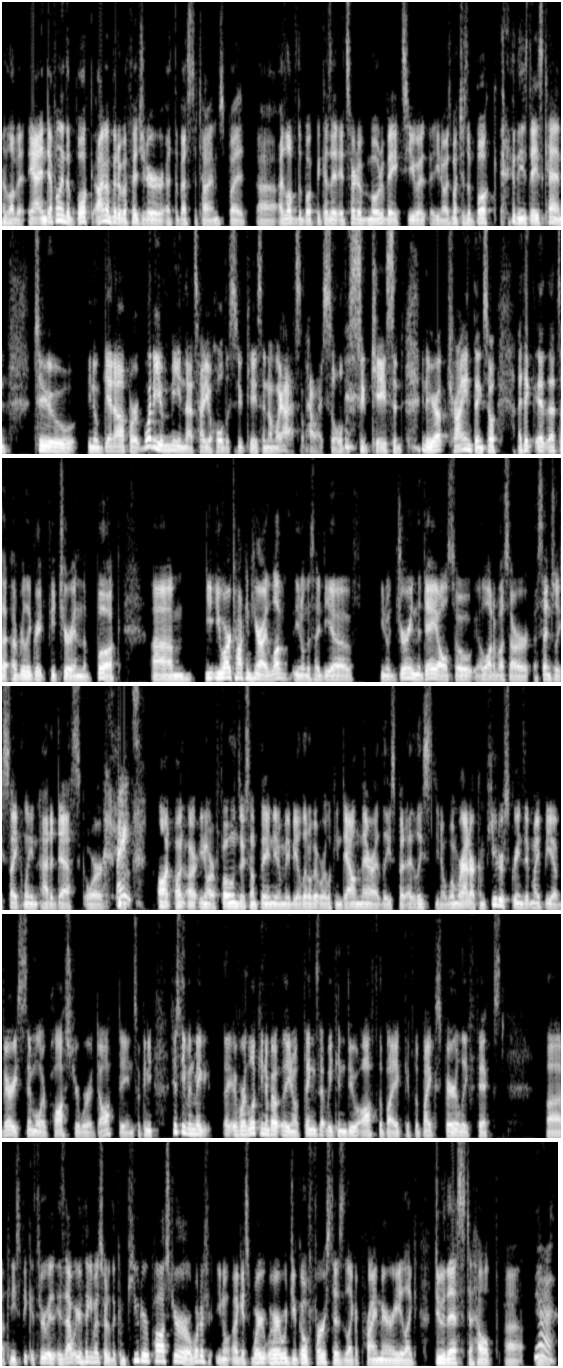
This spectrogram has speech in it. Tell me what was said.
I love it. Yeah, and definitely the book. I'm a bit of a fidgeter at the best of times, but uh, I love the book because it, it sort of motivates you, uh, you know, as much as a book these days can, to you know get up or what do you mean that's how you hold a suitcase? And I'm like, ah, that's not how I sold a suitcase. And you know, you're up trying things. So I think that's a, a really great feature in the book. Um, you, you are talking here. I love you know this idea of you know during the day also a lot of us are essentially cycling at a desk or right. know, on on our you know our phones or something you know maybe a little bit we're looking down there at least but at least you know when we're at our computer screens it might be a very similar posture we're adopting so can you just even make if we're looking about you know things that we can do off the bike if the bike's fairly fixed uh, can you speak it through? Is, is, that what you're thinking about, sort of the computer posture, or what if you know? I guess where where would you go first as like a primary, like do this to help? Uh, yeah,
